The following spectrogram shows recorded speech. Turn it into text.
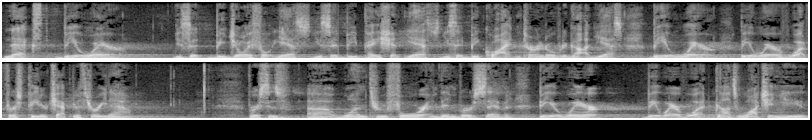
Next, be aware. You said, be joyful? Yes. You said, be patient? Yes. You said, be quiet and turn it over to God? Yes. Be aware. Be aware of what? 1 Peter chapter 3 now, verses uh, 1 through 4, and then verse 7. Be aware. Be aware of what? God's watching you.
